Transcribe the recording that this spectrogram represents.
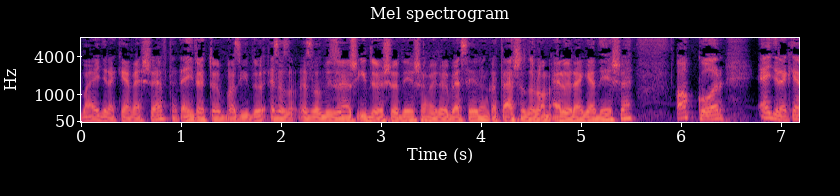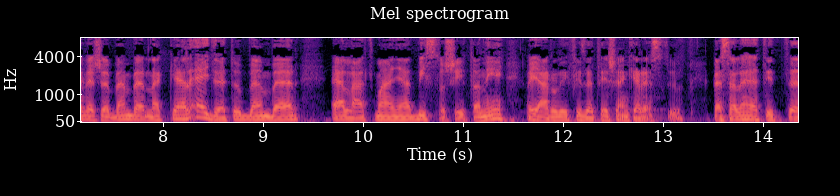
arányaiban egyre kevesebb, tehát egyre több az idő, ez, az, ez a bizonyos idősödés, amiről beszélünk, a társadalom előregedése, akkor egyre kevesebb embernek kell egyre több ember ellátmányát biztosítani a járulékfizetésen keresztül. Persze lehet itt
